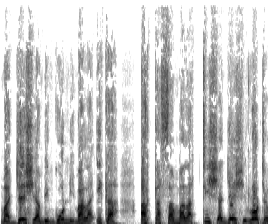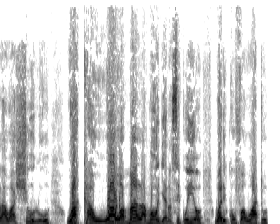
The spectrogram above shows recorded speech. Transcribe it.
majeshi ya mbinguni malaika akasambaratisha jeshi lote la washuru wakauawa mara moja na siku hiyo walikufa watu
